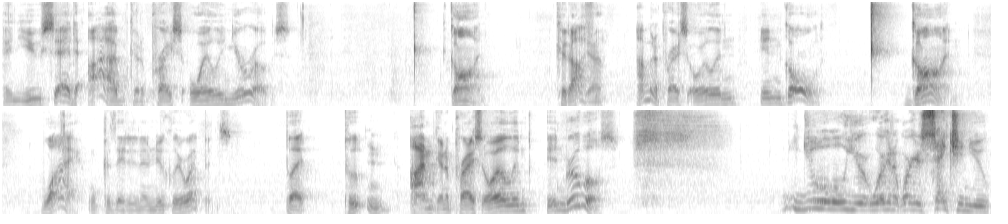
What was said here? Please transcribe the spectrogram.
and you said i'm going to price oil in euros gone gaddafi Yeah. i'm going to price oil in, in gold gone why? Well, because they didn't have nuclear weapons. But Putin, I'm going to price oil in, in rubles. You, you're, we're going we're gonna sanction you.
